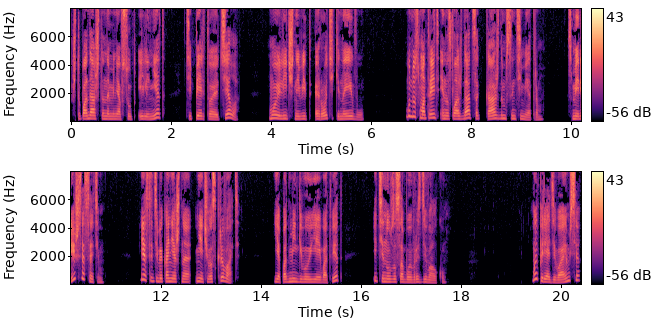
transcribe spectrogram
что подашь ты на меня в суд или нет, теперь твое тело — мой личный вид эротики наяву. Буду смотреть и наслаждаться каждым сантиметром. Смиришься с этим? Если тебе, конечно, нечего скрывать. Я подмигиваю ей в ответ и тяну за собой в раздевалку. Мы переодеваемся,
